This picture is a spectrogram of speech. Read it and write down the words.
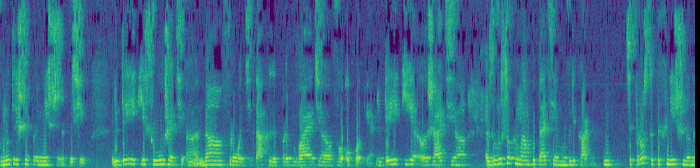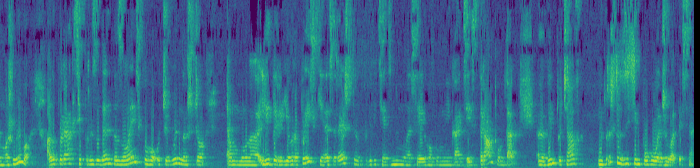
внутрішньо переміщених осіб. Людей, які служать е, на фронті, так і перебувають е, в окопі, людей, які лежать е, з високими ампутаціями в лікарнях. Ну, Це просто технічно неможливо. Але по реакції президента Зеленського очевидно, що там е, лідери європейські, а зрештою, подивіться, як змінилася його комунікація з Трампом. Так е, він почав не просто з усім погоджуватися,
